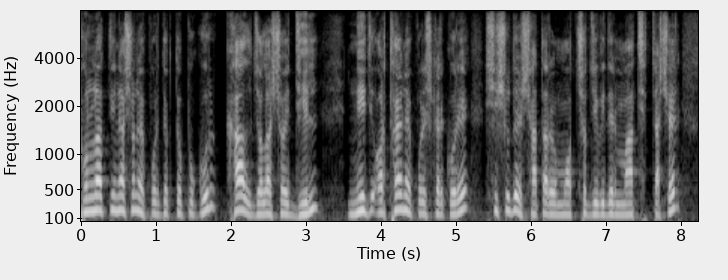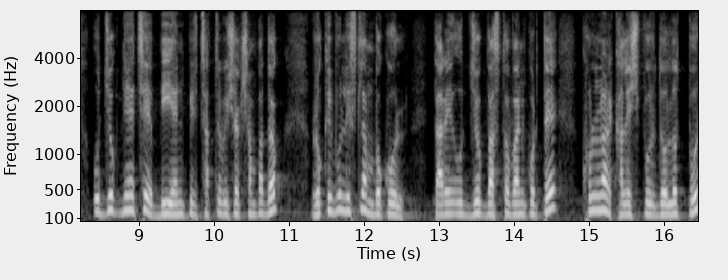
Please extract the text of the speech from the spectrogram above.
খুলনা তিন আসনে পরিত্যক্ত পুকুর, খাল, জলাশয়, ঝিল নিজ অর্থায়নে পরিষ্কার করে শিশুদের সাঁতার ও মৎস্যজীবীদের মাছ চাষের উদ্যোগ নিয়েছে বিএনপির ছাত্র বিষয়ক সম্পাদক রকিবুল ইসলাম বকুল। তার এই উদ্যোগ বাস্তবায়ন করতে খুলনার খালিশপুর, দৌলতপুর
